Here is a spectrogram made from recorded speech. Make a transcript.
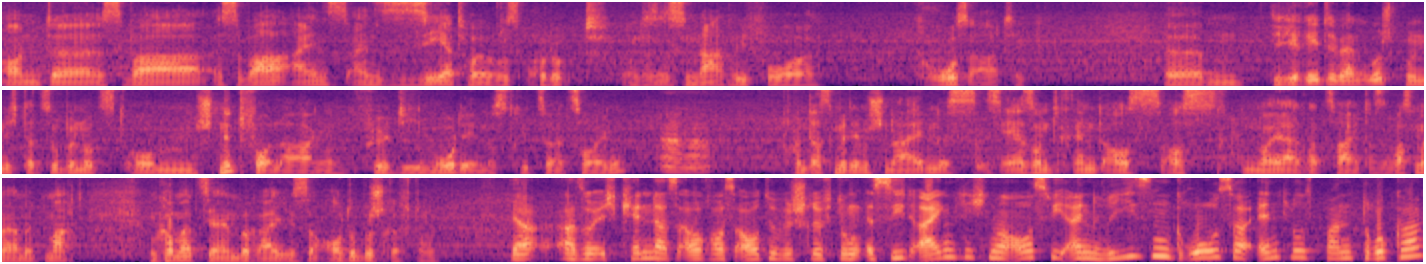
Und äh, es, war, es war einst ein sehr teures Produkt und es ist nach wie vor großartig. Ähm, die Geräte werden ursprünglich dazu benutzt, um Schnittvorlagen für die Modeindustrie zu erzeugen. Aha. Und das mit dem Schneiden ist, ist eher so ein Trend aus, aus neuerer Zeit. Also was man damit macht im kommerziellen Bereich ist so Autobeschriftung. Ja, also ich kenne das auch aus Autobeschriftung. Es sieht eigentlich nur aus wie ein riesengroßer Endlosbanddrucker.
